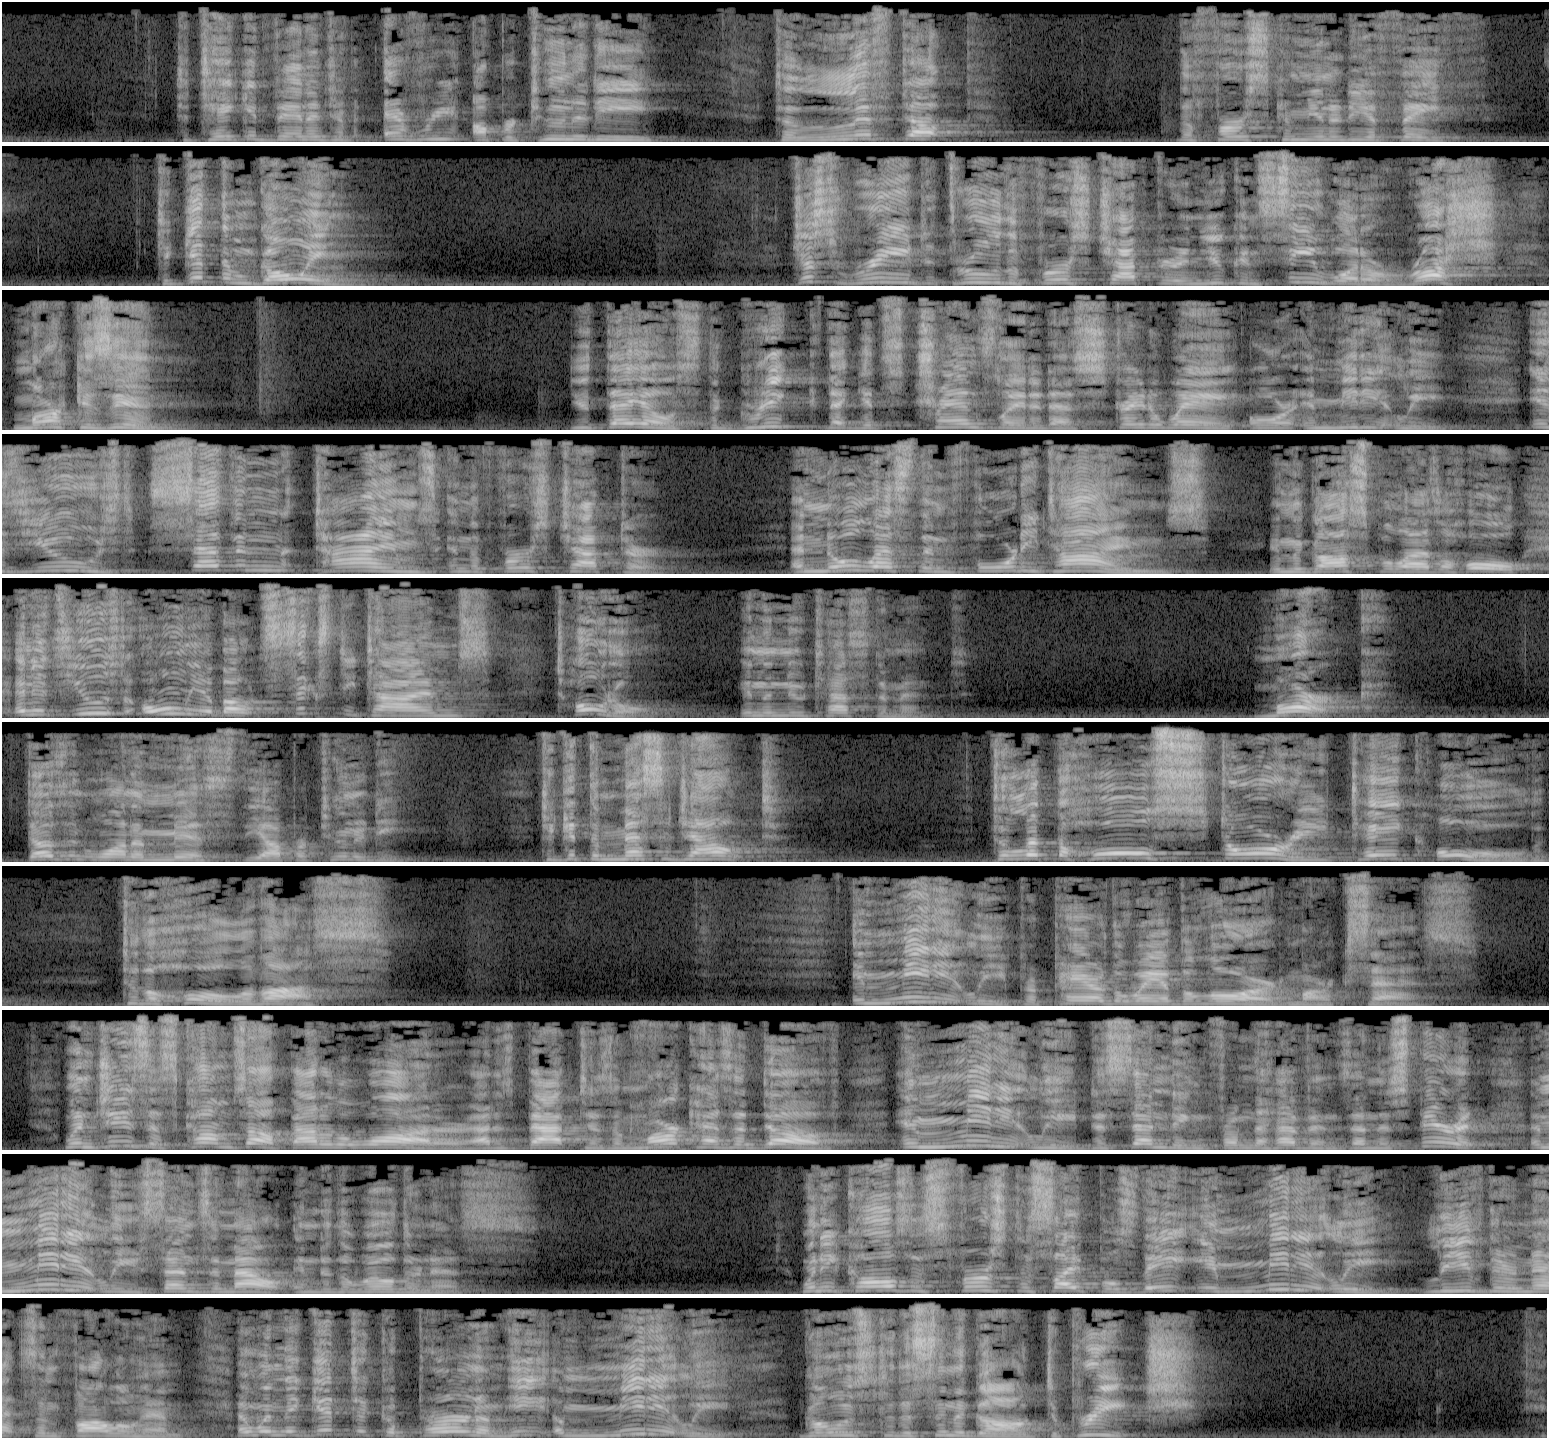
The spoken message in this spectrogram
to take advantage of every opportunity to lift up the first community of faith, to get them going. Just read through the first chapter and you can see what a rush Mark is in. Eutheos, the Greek that gets translated as straight away or immediately, is used seven times in the first chapter and no less than 40 times in the gospel as a whole. And it's used only about 60 times total in the New Testament. Mark doesn't want to miss the opportunity to get the message out, to let the whole story take hold to the whole of us. Immediately prepare the way of the Lord, Mark says. When Jesus comes up out of the water at his baptism, Mark has a dove immediately descending from the heavens, and the Spirit immediately sends him out into the wilderness. When he calls his first disciples, they immediately leave their nets and follow him. And when they get to Capernaum, he immediately goes to the synagogue to preach.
